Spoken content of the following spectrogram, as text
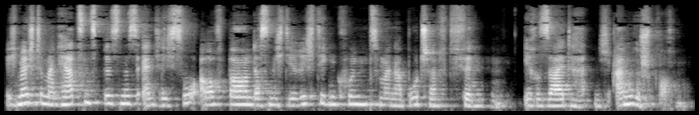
Ich möchte mein Herzensbusiness endlich so aufbauen, dass mich die richtigen Kunden zu meiner Botschaft finden. Ihre Seite hat mich angesprochen.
